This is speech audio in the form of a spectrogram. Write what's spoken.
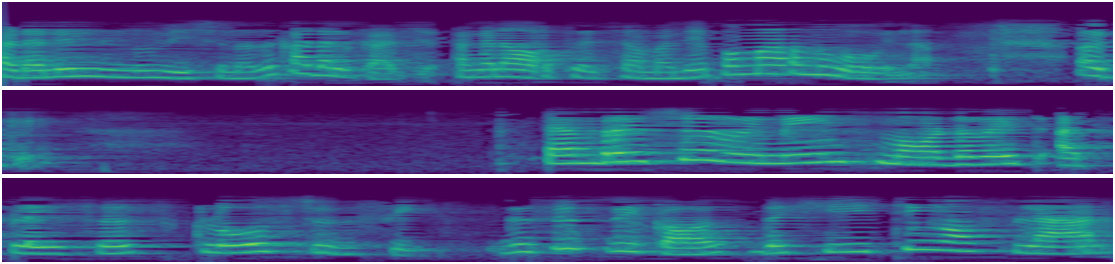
കടലിൽ നിന്നും വീശുന്നത് കടൽക്കാറ്റ്. അങ്ങനെ ഓർത്ത് വെച്ചാൽ മതി. അപ്പൊ മറന്നു പോവില്ല. Okay temperature remains moderate at places close to the sea This is because the heating of land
